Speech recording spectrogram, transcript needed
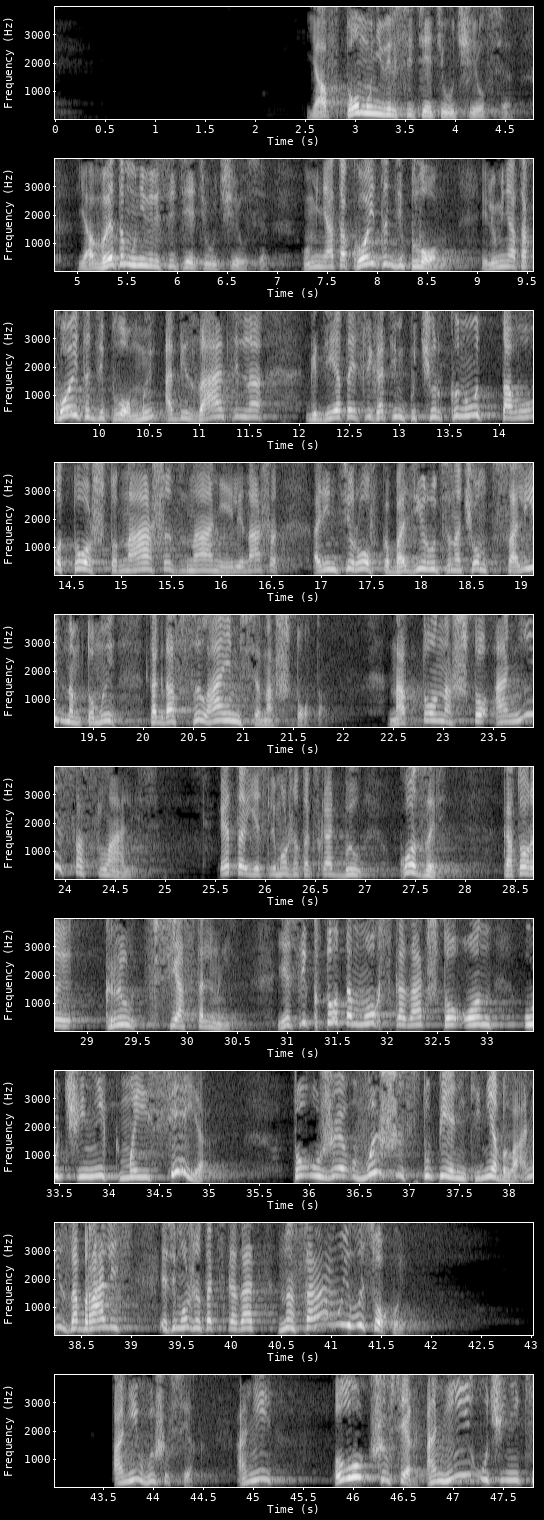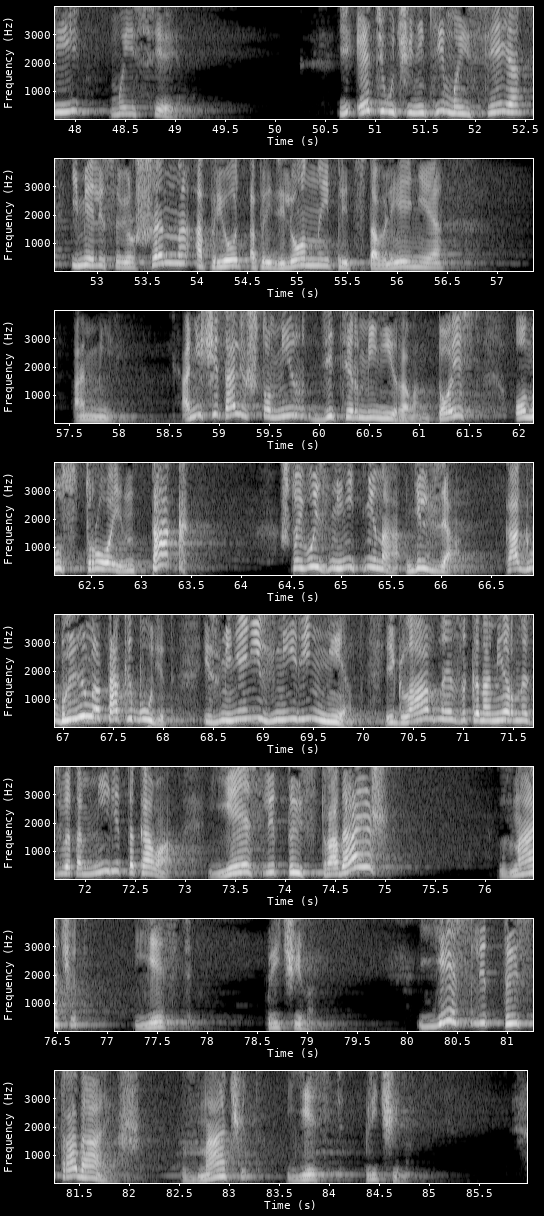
Я в том университете учился, я в этом университете учился, у меня такой-то диплом, или у меня такой-то диплом, мы обязательно где-то, если хотим подчеркнуть того, то, что наши знания или наша ориентировка базируется на чем-то солидном, то мы тогда ссылаемся на что-то. На то, на что они сослались. Это, если можно так сказать, был козырь который крыл все остальные. Если кто-то мог сказать, что он ученик Моисея, то уже выше ступеньки не было. Они забрались, если можно так сказать, на самую высокую. Они выше всех. Они лучше всех. Они ученики Моисея. И эти ученики Моисея имели совершенно определенные представления о мире. Они считали, что мир детерминирован, то есть он устроен так, что его изменить не на, нельзя. Как было, так и будет. Изменений в мире нет. И главная закономерность в этом мире такова. Если ты страдаешь, значит, есть причина. Если ты страдаешь, значит, есть причина.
